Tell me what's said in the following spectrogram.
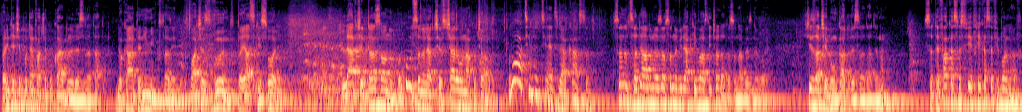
Părinte, ce putem face cu cardurile de sănătate? Deocamdată nimic, stați Faceți vânt, tăiați scrisori. Le acceptăm sau nu? Păi cum să nu le accepti? Ce are una cu cealaltă? Luați-le, țineți-le acasă. Să, nu, să dea Dumnezeu să nu vi le activați niciodată, să nu aveți nevoie. Știți la ce e bun cadru de sănătate, nu? Să te facă să fie frică să fii bolnav.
